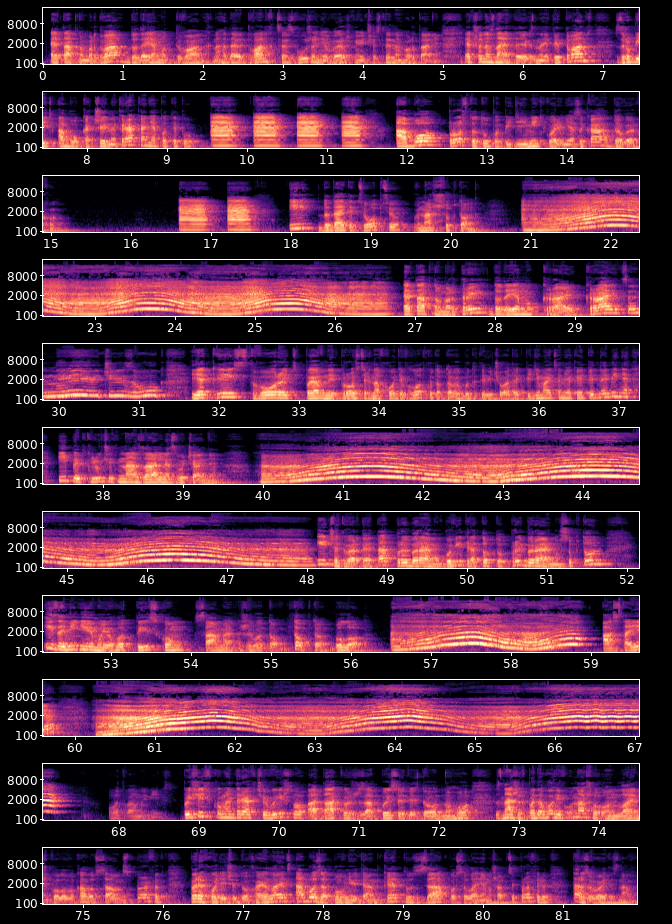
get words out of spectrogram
Етап номер два додаємо тванг. Нагадаю, тванг це звуження верхньої частини гортані. Якщо не знаєте, як знайти тванг, зробіть або качине крякання по типу а-а-а-а, або просто тупо підійміть корінь язика доверху. І додайте цю опцію в наш субтон. Етап номер три додаємо край. Край це нижчий звук, який створить певний простір на вході в глотку, тобто ви будете відчувати, як підіймається м'яке піднебіння, і підключить назальне звучання. І четвертий етап прибираємо повітря, тобто прибираємо субтон і замінюємо його тиском саме животом. Тобто було а стає. От вам і мікс. Пишіть в коментарях, чи вийшло, а також записуйтесь до одного з наших педагогів у нашу онлайн-школу вокалу Sounds Perfect, переходячи до Highlights або заповнюйте анкету за посиланням у шапці профілю та розвивайте з нами.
